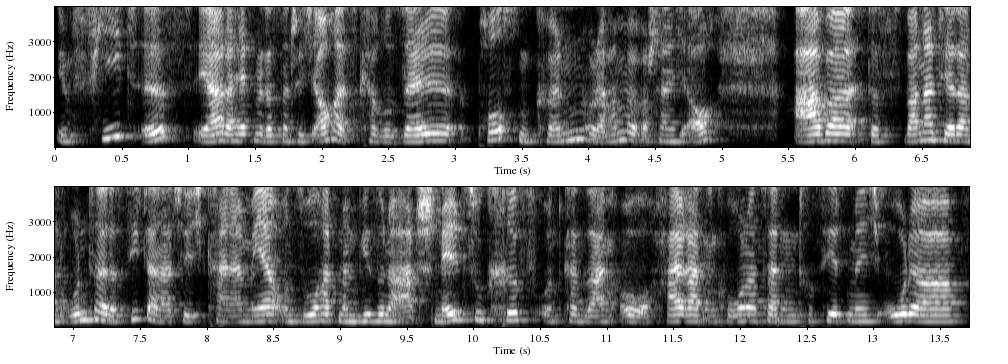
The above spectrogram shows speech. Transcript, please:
im Feed ist. Ja, da hätten wir das natürlich auch als Karussell posten können oder haben wir wahrscheinlich auch. Aber das wandert ja dann runter, das sieht dann natürlich keiner mehr. Und so hat man wie so eine Art Schnellzugriff und kann sagen, oh, heiraten in Corona-Zeiten interessiert mich oder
